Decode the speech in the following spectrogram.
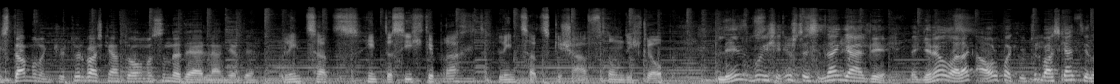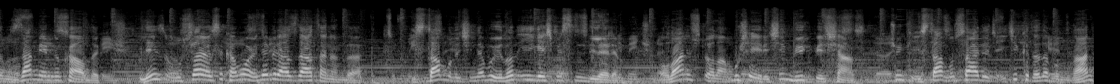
İstanbul'un kültür başkenti olmasını da değerlendirdi. Linz hat hinter sich gebracht, Linz hat es geschafft und ich glaube, Linz bu işin üstesinden geldi ve genel olarak Avrupa Kültür Başkent yılımızdan memnun kaldık. Linz uluslararası kamuoyunda biraz daha tanındı. İstanbul için de bu yılın iyi geçmesini dilerim. Olağanüstü olan bu şehir için büyük bir şans. Çünkü İstanbul sadece iki kıtada bulunan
